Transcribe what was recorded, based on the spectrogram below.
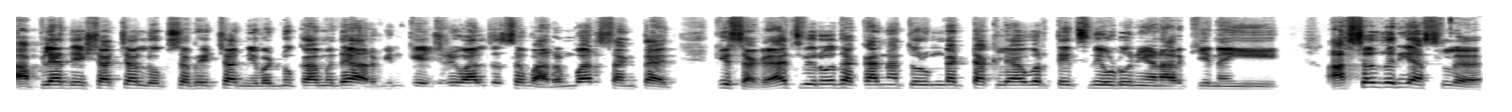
आपल्या देशाच्या लोकसभेच्या निवडणुकामध्ये अरविंद केजरीवाल जसं वारंवार सांगतायत की सगळ्याच विरोधकांना तुरुंगात टाकल्यावर तेच निवडून येणार की नाही? असं जरी असलं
